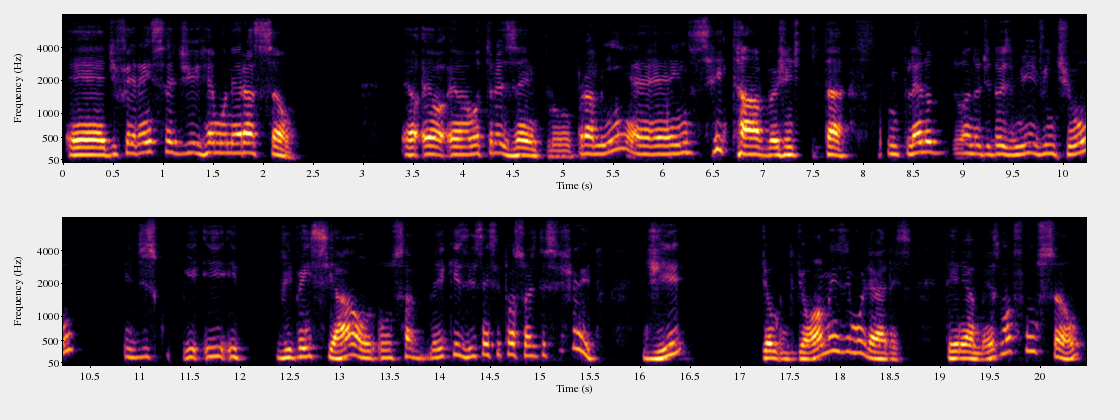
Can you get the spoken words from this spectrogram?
É, diferença de remuneração. É, é, é outro exemplo. Para mim, é inaceitável a gente estar tá em pleno ano de 2021 e, e, e vivenciar ou, ou, saber que existem situações desse jeito, de, de, de homens e mulheres terem a mesma função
